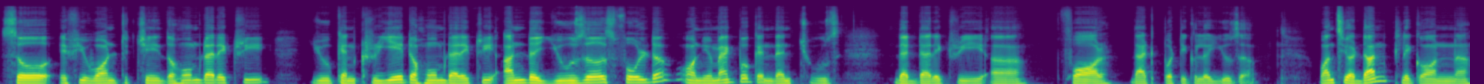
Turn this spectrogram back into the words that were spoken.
So if you want to change the home directory you can create a home directory under users folder on your macbook and then choose that directory uh, for that particular user. Once you're done click on uh,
